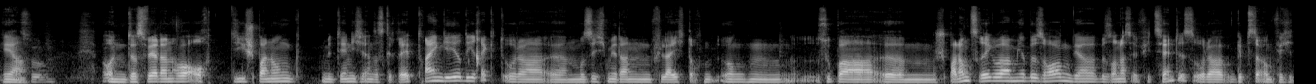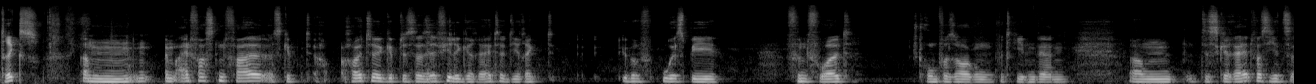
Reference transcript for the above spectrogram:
Ja. Also, Und das wäre dann aber auch die Spannung, mit der ich an das Gerät reingehe direkt oder äh, muss ich mir dann vielleicht doch irgendeinen super ähm, Spannungsregler mir besorgen, der besonders effizient ist oder gibt es da irgendwelche Tricks? ähm, Im einfachsten Fall, es gibt heute gibt es ja sehr viele Geräte direkt über USB 5 Volt Stromversorgung betrieben werden. Ähm, das Gerät, was ich jetzt,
